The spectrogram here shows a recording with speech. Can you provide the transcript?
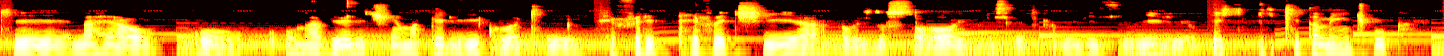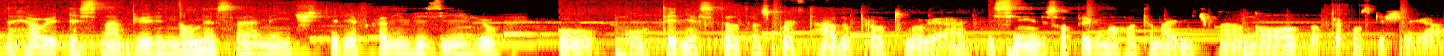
que na real o, o navio ele tinha uma película que refletia a luz do sol e por isso ele ficava invisível. E, e que também, tipo, na real, esse navio ele não necessariamente teria ficado invisível ou, ou teria se teletransportado para outro lugar. E sim, ele só pegou uma rota marítima nova para conseguir chegar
